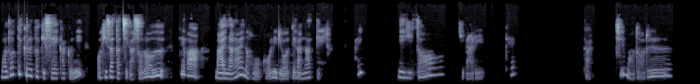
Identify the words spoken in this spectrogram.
戻ってくるとき正確にお膝たちが揃う手は前習いの方向に両手がなっている。はい。右と左手。タッチ、戻る。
